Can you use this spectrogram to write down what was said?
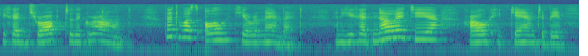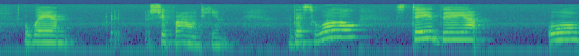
he had dropped to the ground. That was all he remembered, and he had no idea how he came to be where she found him. The swallow stayed there all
